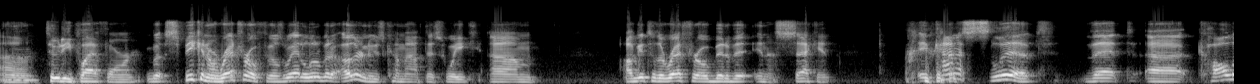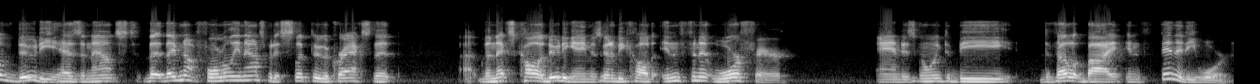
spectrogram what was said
um, 2D platformer. But speaking of retro feels, we had a little bit of other news come out this week. Um, I'll get to the retro bit of it in a second. It kind of slipped that uh, Call of Duty has announced that they've not formally announced, but it slipped through the cracks that uh, the next Call of Duty game is going to be called Infinite Warfare, and is going to be developed by Infinity Ward.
